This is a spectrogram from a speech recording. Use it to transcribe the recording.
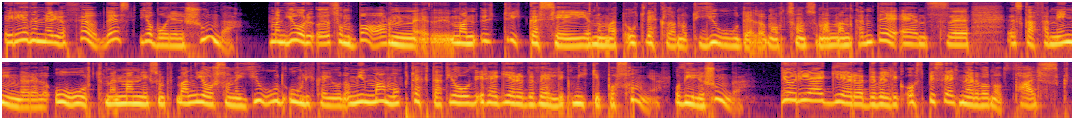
Redan när jag föddes jag började sjunga. Man gör eh, som barn, eh, man uttrycker sig genom att utveckla något ljud eller något sånt. Så man, man kan inte ens eh, skaffa meningar eller ord, men man, liksom, man gör sådana ljud, olika ljud. Och min mamma upptäckte att jag reagerade väldigt mycket på sånger och ville sjunga. Jag reagerade väldigt, och speciellt när det var något falskt.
